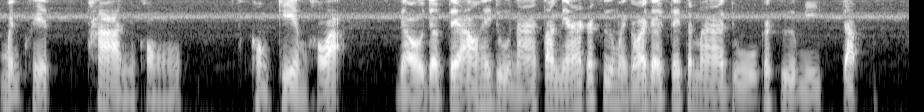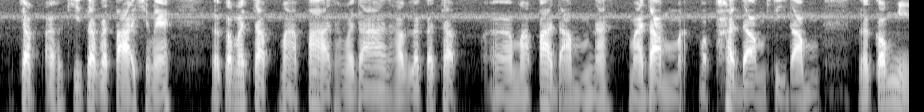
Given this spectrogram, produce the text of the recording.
เหมือนเควสผ่านของของเกมเขาอะเดี๋ยวเดี๋ยวเต้เอาให้ดูนะ ตอนนี้ก็คือเหมือนกับว่าเดี๋ยวเต้จะมาดูก็คือมีจับจับอะเมื่อกี้จับกระต่ายใช่ไหมแล้วก็มาจับหมาป่าธรรมดานะครับ แล้วก็จับ หมาป่าดำนะหมาดำอะหมาป่าดำสีดำแล้วก็หมี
